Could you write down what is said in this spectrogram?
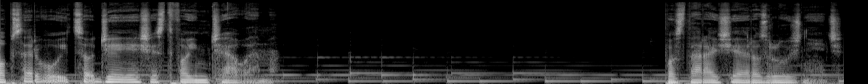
Obserwuj, co dzieje się z Twoim ciałem. Postaraj się rozluźnić.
